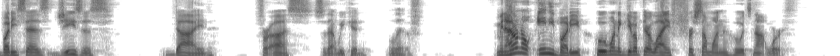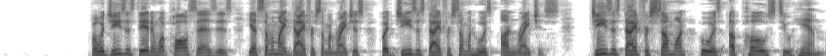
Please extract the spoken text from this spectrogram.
But he says Jesus died for us so that we could live. I mean, I don't know anybody who would want to give up their life for someone who it's not worth. But what Jesus did and what Paul says is, yes, someone might die for someone righteous, but Jesus died for someone who is unrighteous. Jesus died for someone who was opposed to him.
